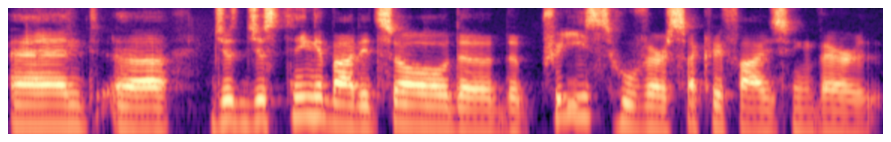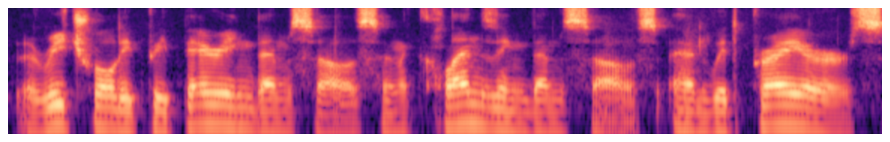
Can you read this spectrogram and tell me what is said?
And uh, just just think about it. So the, the priests who were sacrificing were ritually preparing themselves and cleansing themselves, and with prayers,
